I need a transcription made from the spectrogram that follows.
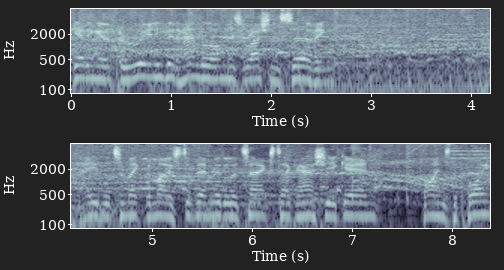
Getting a, a really good handle on this Russian serving. Able to make the most of their middle attacks. Takahashi again finds the point.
